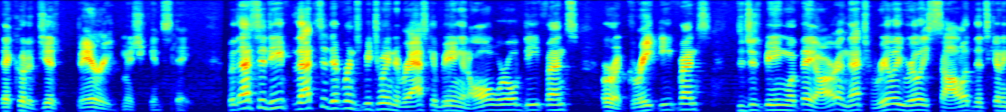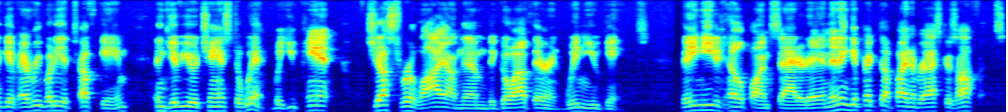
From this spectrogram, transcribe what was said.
that could have just buried Michigan State. But that's the deep that's the difference between Nebraska being an all-world defense or a great defense to just being what they are, and that's really really solid. That's going to give everybody a tough game and give you a chance to win. But you can't just rely on them to go out there and win you games. They needed help on Saturday, and they didn't get picked up by Nebraska's offense.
